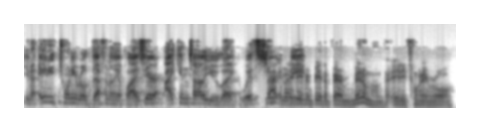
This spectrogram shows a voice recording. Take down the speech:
you know, 80 20 rule definitely applies here. I can tell you, like, with certainty. That might even be the bare minimum, the 80 20 rule.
